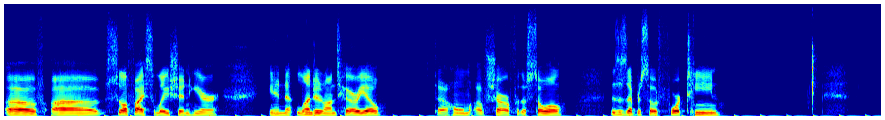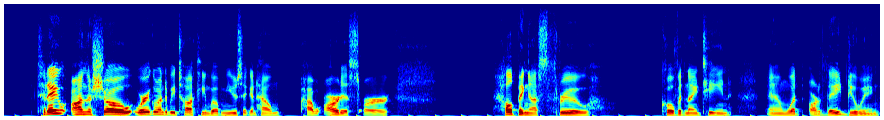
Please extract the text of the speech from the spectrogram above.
of uh self-isolation here in London, Ontario, the home of Shower for the Soul. This is episode 14. Today on the show, we're going to be talking about music and how, how artists are helping us through COVID 19 and what are they doing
